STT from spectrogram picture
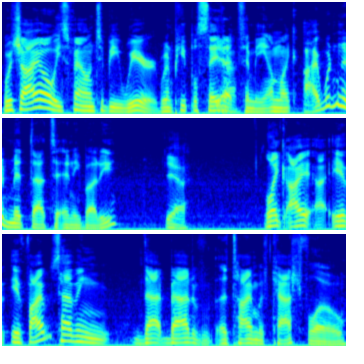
Which I always found to be weird. When people say Yeah. that to me, I'm like, I wouldn't admit that to anybody. Yeah. Like, I if if I was having that bad of a time with cash flow.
